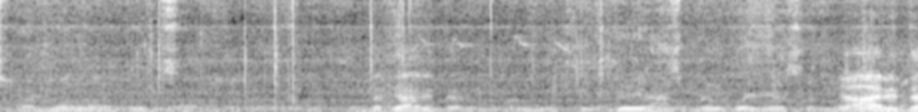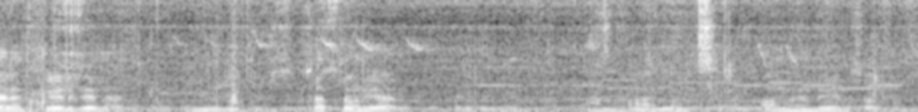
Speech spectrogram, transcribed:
ಸ್ಪಾಟ್ ಮ್ಯಾಗ ನಾವು ಇದ್ದಿಲ್ಲ ಸರ್ ಮತ್ತೆ ಯಾರಿದ್ದಾರೆ? ಹಾಸ್ಪಿಟಲ್ಗೆ ಹೋಗಿದೆ ಸರ್ ಯಾರಿದ್ದಾರೆ ಅಂತ ಕೇಳಿದೆ ನಾನು. ಇವರಿದ್ದರು ಯಾರು? ಸತ್ತವನು ಸರ್. ಅವನು ಏನು ಸಂಬಂಧ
